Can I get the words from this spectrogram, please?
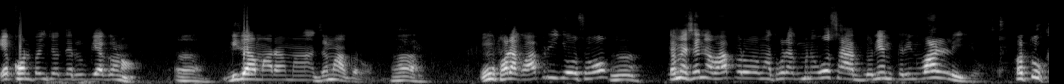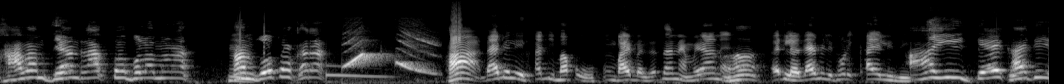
એકોન પંચોતેર રૂપિયા ગણો. બીજા મારામાં જમા કરો. હા. હું થોડાક વાપરી ગયો છો. તમે છે ને વાપરવામાં થોડાક મને ઓછા આપજો ને એમ કરીને વાળ લઈ જાઓ તું ખાવામાં ધ્યાન રાખતો ભલા ભલામણા આમ જોતો ખરા. હા ડાયબેલી ખાધી બાપુ. હું ભાઈબંધ હતા ને મળ્યા ને એટલે ડાયબેલી થોડી ખાઈ લીધી. હા ઈ તે ખાધી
